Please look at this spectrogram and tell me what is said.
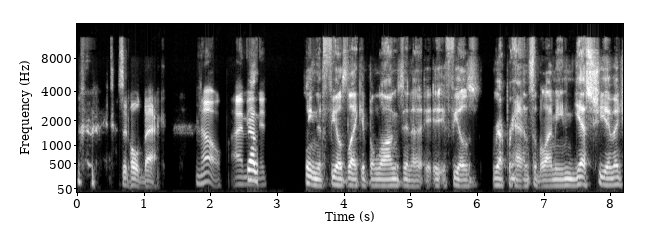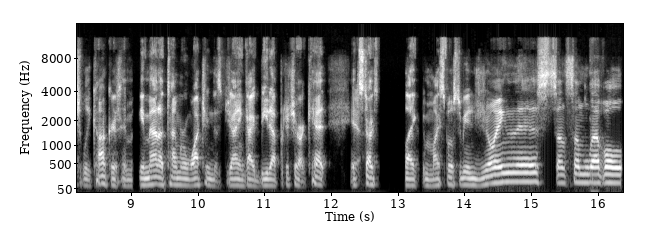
doesn't hold back. No, I Yeah. mean it, Thing that feels like it belongs in a. It it feels reprehensible. I mean, yes, she eventually conquers him. The amount of time we're watching this giant guy beat up Patricia Arquette, it Yeah. starts like, am I supposed to be enjoying this on some level?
